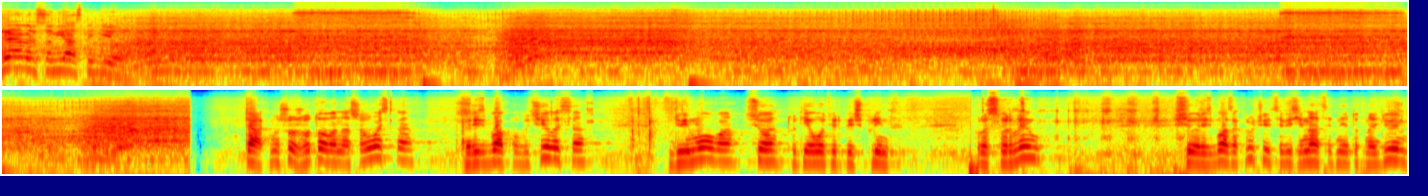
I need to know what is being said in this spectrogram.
Реверсом ясне діло. Так, ну що ж, готова наша оська. Різьба вийшла. Дюймова. Все, тут є отвір під шплінт. Просверлив. Все, різьба закручується 18 ниток на дюйм,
